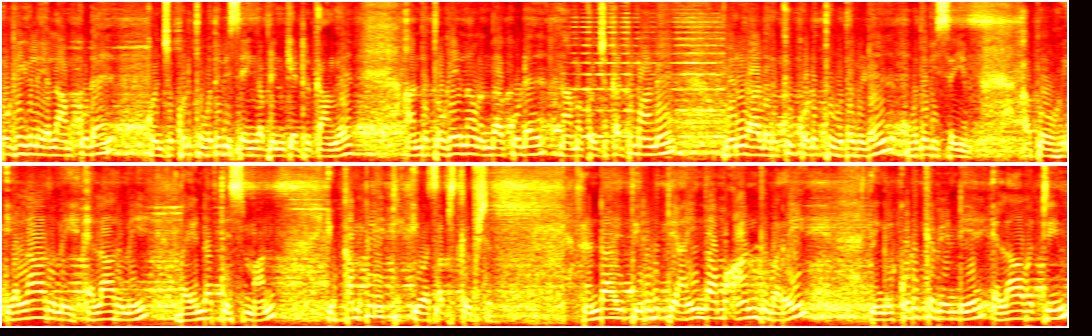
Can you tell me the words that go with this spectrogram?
தொகைகளை எல்லாம் கூட கொஞ்சம் கொடுத்து உதவி செய்யுங்க அப்படின்னு கேட்டிருக்காங்க. அந்த தொகையெல்லாம் வந்தால் கூட நாம் கொஞ்சம் கட்டுமான பொறியாளருக்கு கொடுத்து உதவிட உதவி செய்யும். அப்போது எல்லாருமே எல்லாருமே பயன் end of this month you complete your subscription ரெண்டாயிரத்தி இருபத்தி ஐந்தாம் ஆண்டு வரை நீங்கள் கொடுக்க வேண்டிய எல்லாவற்றையும்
